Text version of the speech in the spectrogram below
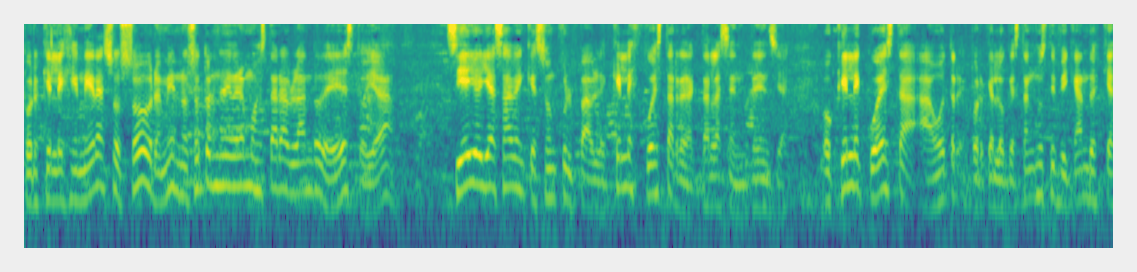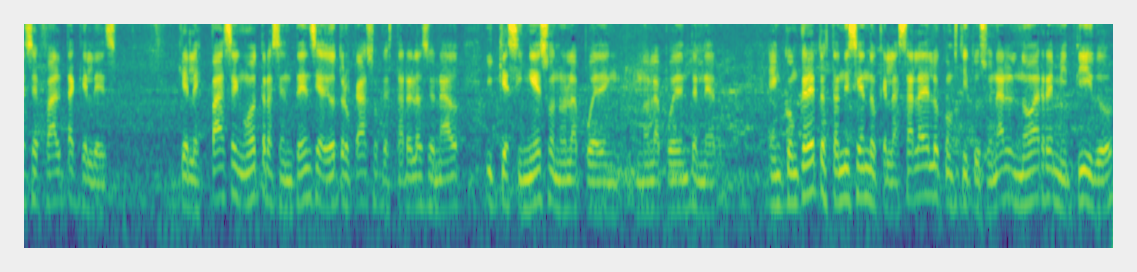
porque le genera zozobra. Miren, nosotros no deberemos estar hablando de esto ya. Si ellos ya saben que son culpables, ¿qué les cuesta redactar la sentencia? ¿O qué le cuesta a otra? Porque lo que están justificando es que hace falta que les, que les pasen otra sentencia de otro caso que está relacionado y que sin eso no la pueden, no la pueden tener. En concreto están diciendo que la sala de lo constitucional no ha remitido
